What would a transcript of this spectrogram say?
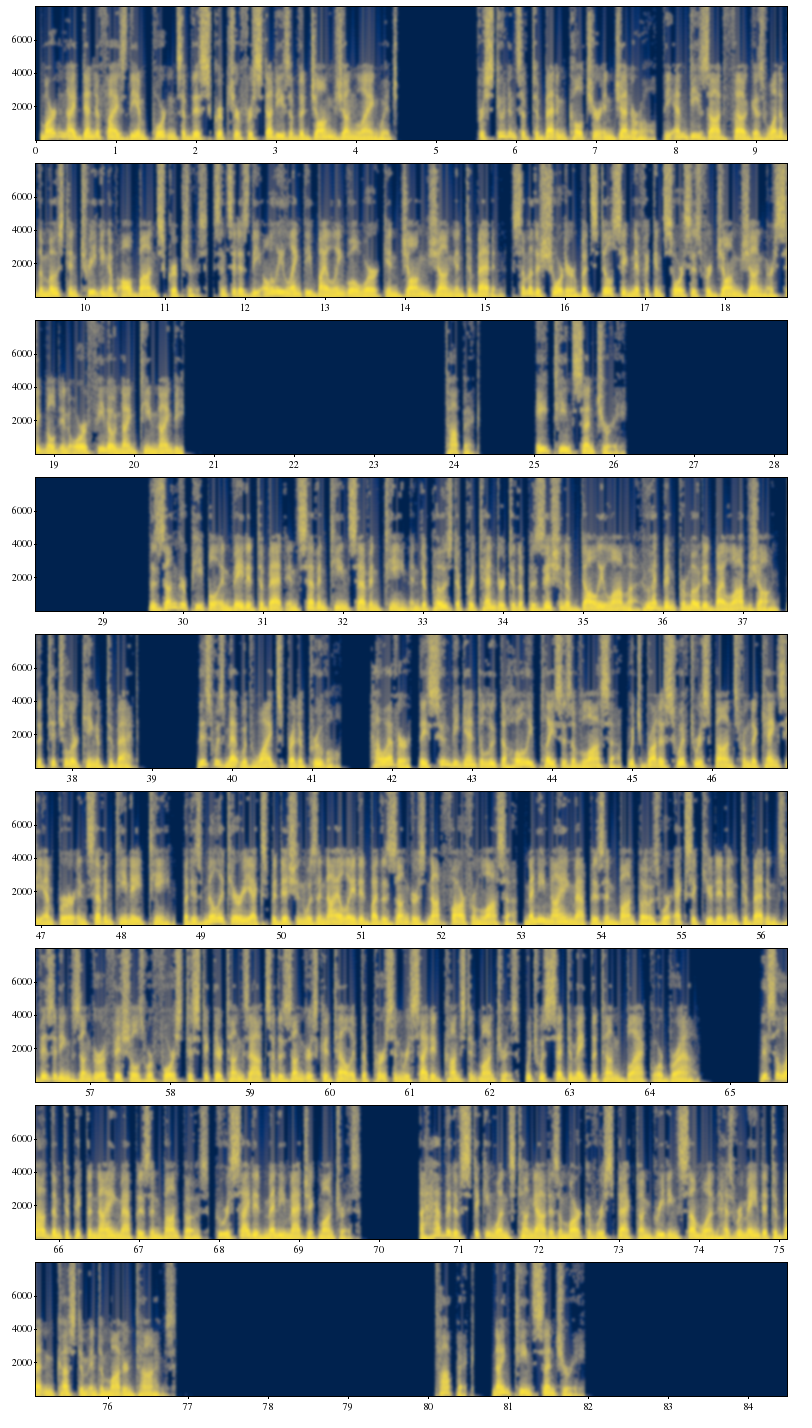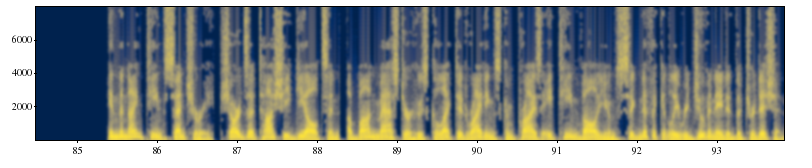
Martin identifies the importance of this scripture for studies of the Zhang language, for students of Tibetan culture in general, the Md Zod Phug is one of the most intriguing of all Bon scriptures, since it is the only lengthy bilingual work in Zhang Zhung and Tibetan. Some of the shorter but still significant sources for Zhang Zhung are signaled in Orofino 1990. 18th century The Dzungar people invaded Tibet in 1717 and deposed a pretender to the position of Dalai Lama who had been promoted by Lhabzang, the titular king of Tibet. This was met with widespread approval. However, they soon began to loot the holy places of Lhasa, which brought a swift response from the Kangxi Emperor in 1718, but his military expedition was annihilated by the Dzungars not far from Lhasa. Many Nyingmapas and Bonpos were executed, and Tibetans visiting Dzungar officials were forced to stick their tongues out so the Dzungars could tell if the person recited constant mantras, which was said to make the tongue black or brown. This allowed them to pick the Nyingmapas and Bonpos, who recited many magic mantras. A habit of sticking one's tongue out as a mark of respect on greeting someone has remained a Tibetan custom into modern times. 19th century In the 19th century, Shardza Tashi Gyaltsen, a Bon master whose collected writings comprise 18 volumes significantly rejuvenated the tradition.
